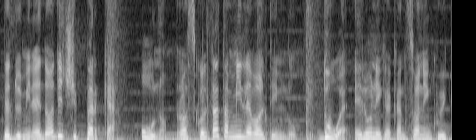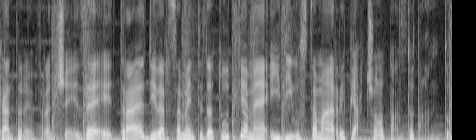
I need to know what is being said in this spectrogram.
del 2012 perché 1. L'ho ascoltata mille volte in loop 2. È l'unica canzone in cui cantano in francese e 3. Diversamente da tutti a me i Dius Tamarri piacciono tanto tanto.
